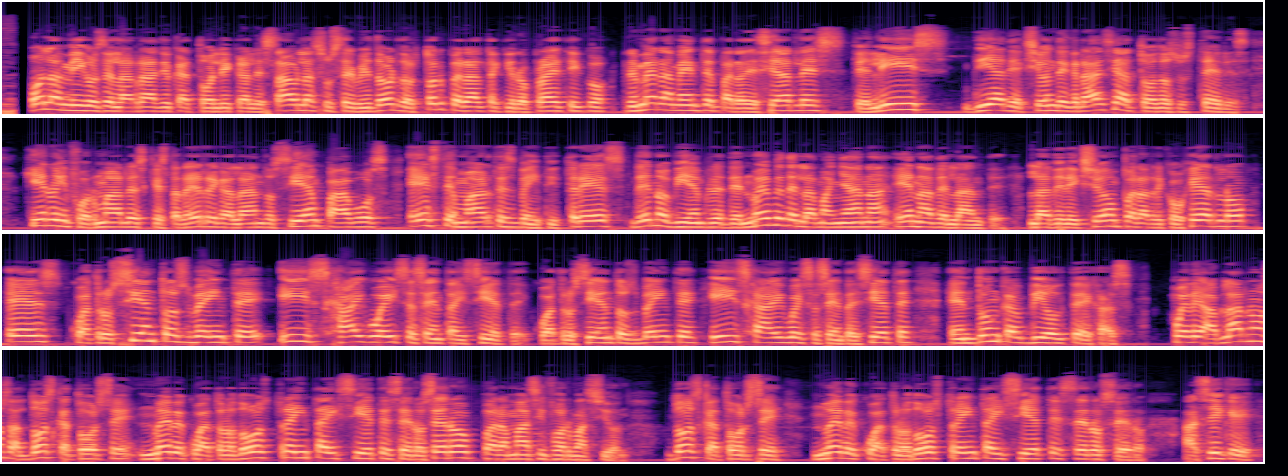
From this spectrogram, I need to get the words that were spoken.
Hola amigos de la Radio Católica, les habla su servidor, doctor Peralta Quiropráctico, primeramente para desearles feliz Día de Acción de Gracia a todos ustedes. Quiero informarles que estaré regalando 100 pavos este martes 23 de noviembre de 9 de la mañana en adelante. La dirección para recogerlo es 420 East Highway 67, 420 East Highway 67 en Duncanville, Texas puede hablarnos al 214-942-3700 para más información. 214-942-3700. Así que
